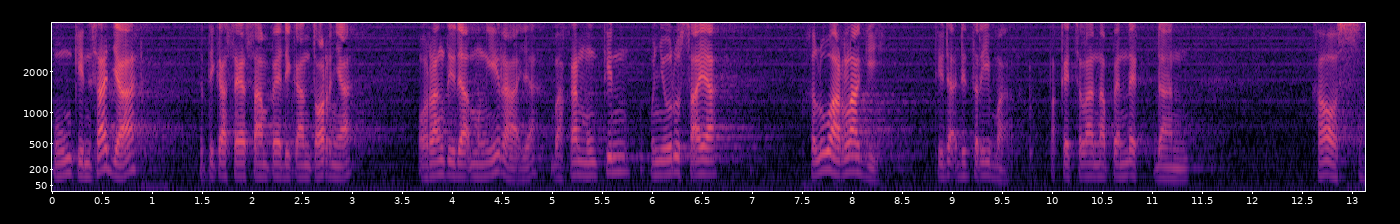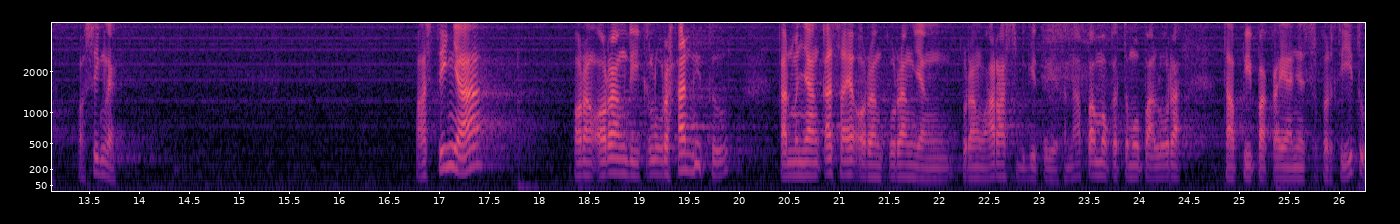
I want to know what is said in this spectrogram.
Mungkin saja ketika saya sampai di kantornya orang tidak mengira ya, bahkan mungkin menyuruh saya keluar lagi, tidak diterima, pakai celana pendek dan kaos, kaos singlet. Pastinya orang-orang di kelurahan itu akan menyangka saya orang kurang yang kurang waras begitu ya. Kenapa mau ketemu Pak Lurah tapi pakaiannya seperti itu?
